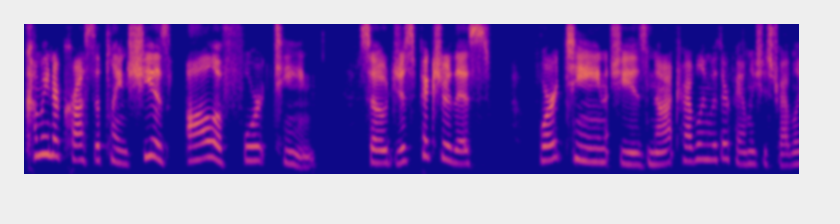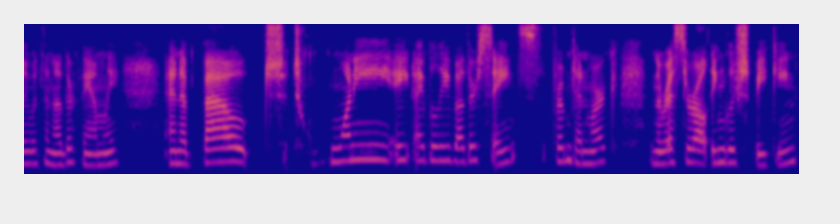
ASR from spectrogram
coming across the plain. She is all of 14. So just picture this 14. She is not traveling with her family, she's traveling with another family, and about 28, I believe, other saints from Denmark. And the rest are all English speaking.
